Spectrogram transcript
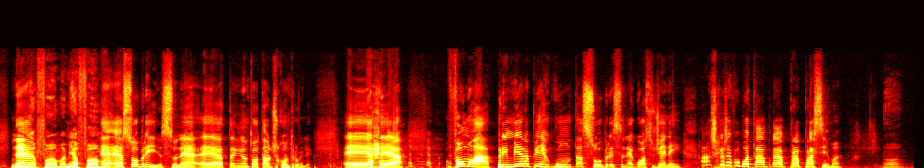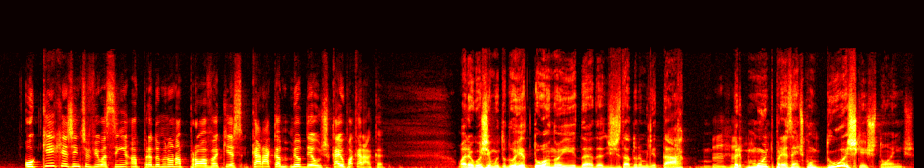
Né? Minha fama, minha fama. É, é sobre isso, né? É, tem um total descontrole. É, é, vamos lá. Primeira pergunta sobre esse negócio de Enem. Acho que eu já vou botar pra, pra, pra cima. Ah. O que que a gente viu assim, predominou na prova que, caraca, meu Deus, caiu pra caraca? Olha, eu gostei muito do retorno aí da, da ditadura militar, uhum. pre, muito presente, com duas questões.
